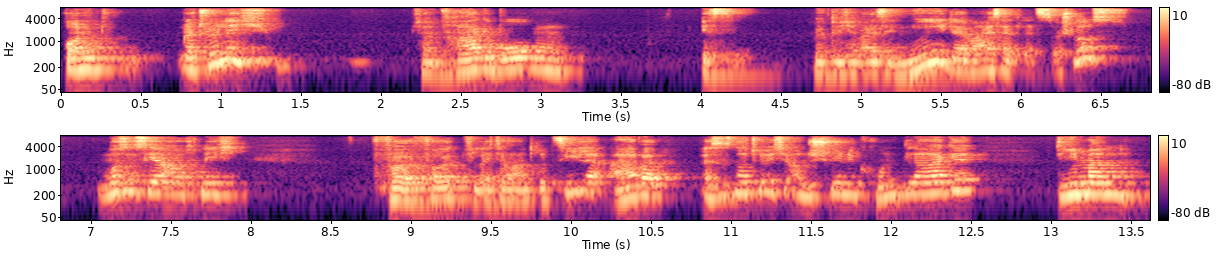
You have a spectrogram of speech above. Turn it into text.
Und natürlich, so ein Fragebogen ist möglicherweise nie der Weisheit letzter Schluss, muss es ja auch nicht, verfolgt vielleicht auch andere Ziele, aber es ist natürlich auch eine schöne Grundlage, die man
